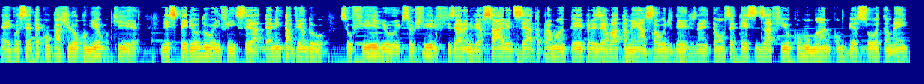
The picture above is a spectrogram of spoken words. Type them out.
É, e você até compartilhou comigo que nesse período, enfim, você até nem está vendo seu filho, seus filhos fizeram aniversário, etc., para manter e preservar também a saúde deles, né? Então você tem esse desafio como humano, como pessoa também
